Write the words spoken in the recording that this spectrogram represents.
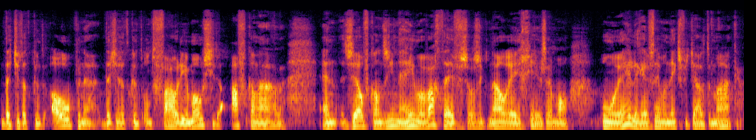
Dat je dat kunt openen. Dat je dat kunt ontvouwen. Die emotie eraf kan halen. En zelf kan zien, hé maar wacht even, zoals ik nou reageer is helemaal onredelijk. Heeft helemaal niks met jou te maken.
